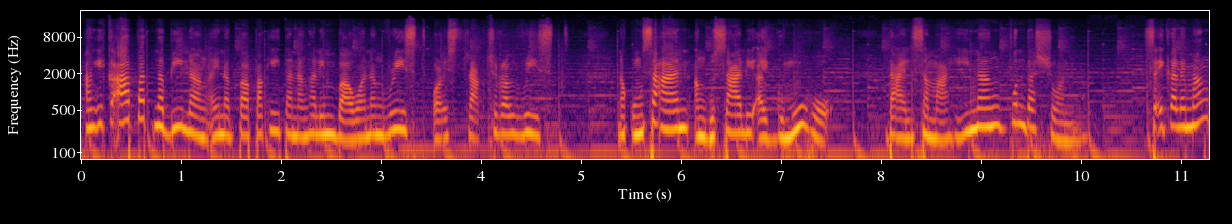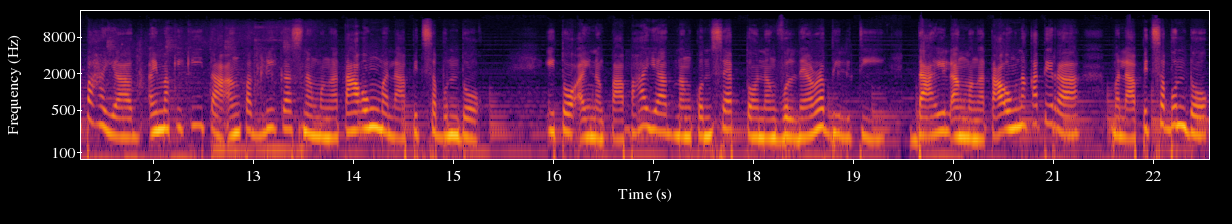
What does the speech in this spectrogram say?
Ang ikaapat na bilang ay nagpapakita ng halimbawa ng wrist or structural wrist na kung saan ang gusali ay gumuho dahil sa mahinang pundasyon. Sa ikalimang pahayag ay makikita ang paglikas ng mga taong malapit sa bundok. Ito ay nagpapahayag ng konsepto ng vulnerability dahil ang mga taong nakatira malapit sa bundok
